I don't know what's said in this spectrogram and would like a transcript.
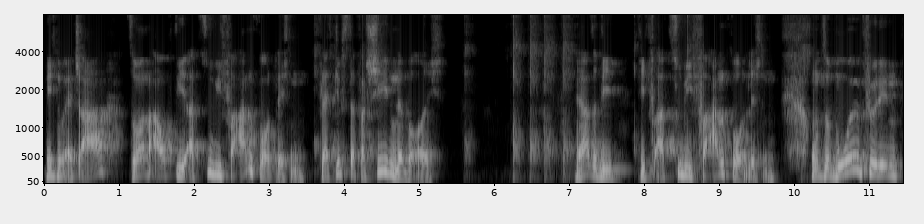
nicht nur HR, sondern auch die Azubi-Verantwortlichen. Vielleicht gibt es da verschiedene bei euch. Ja, also die, die Azubi-Verantwortlichen. Und sowohl für den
